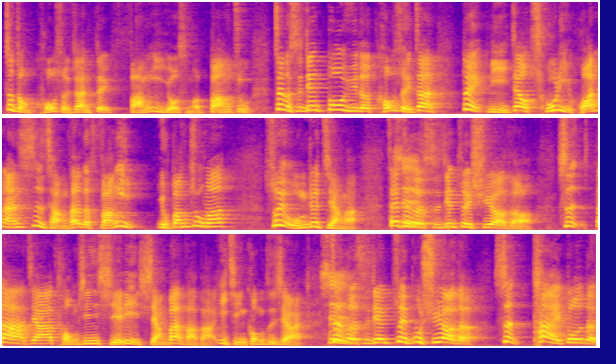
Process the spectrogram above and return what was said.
这种口水战对防疫有什么帮助？这个时间多余的口水战对你要处理华南市场它的防疫有帮助吗？所以我们就讲了，在这个时间最需要的是大家同心协力想办法把疫情控制下来。这个时间最不需要的是太多的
